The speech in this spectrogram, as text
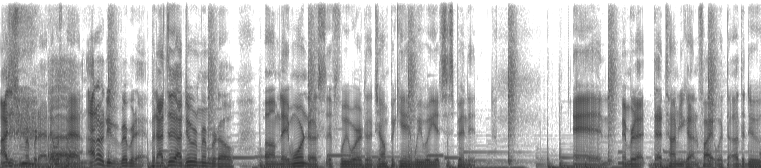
I just remember that. That was Uh, bad. I don't even remember that, but I do. I do remember though. Um, they warned us if we were to jump again, we would get suspended. Remember that that time you got in fight with the other dude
